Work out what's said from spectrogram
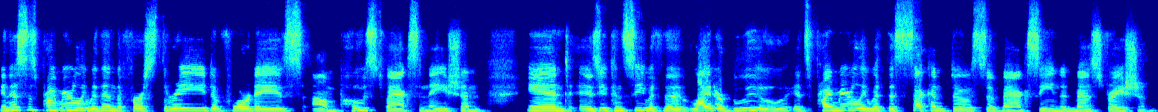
And this is primarily within the first three to four days um, post-vaccination. And as you can see with the lighter blue, it's primarily with the second dose of vaccine administration.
